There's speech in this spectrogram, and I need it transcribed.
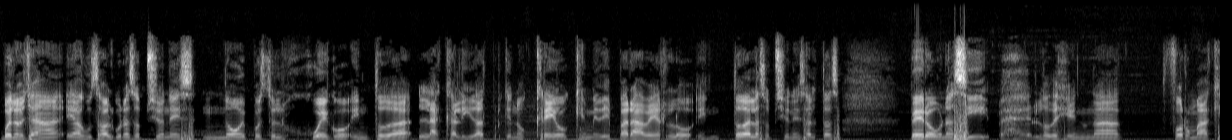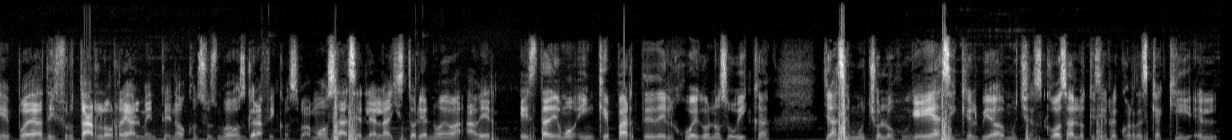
Bueno, ya he ajustado algunas opciones, no he puesto el juego en toda la calidad porque no creo que me dé para verlo en todas las opciones altas. Pero aún así lo dejé en una forma que pueda disfrutarlo realmente, ¿no? Con sus nuevos gráficos. Vamos a hacerle a la historia nueva, a ver esta demo en qué parte del juego nos ubica. Ya hace mucho lo jugué, así que he olvidado muchas cosas. Lo que sí recuerdo es que aquí el,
